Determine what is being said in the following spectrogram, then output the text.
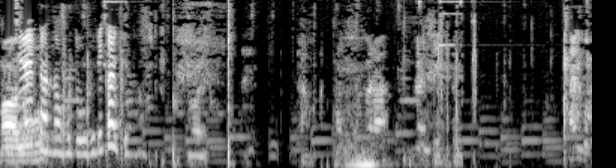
まあ、あ1の、年間のことを振り返ってみましはい。最後か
